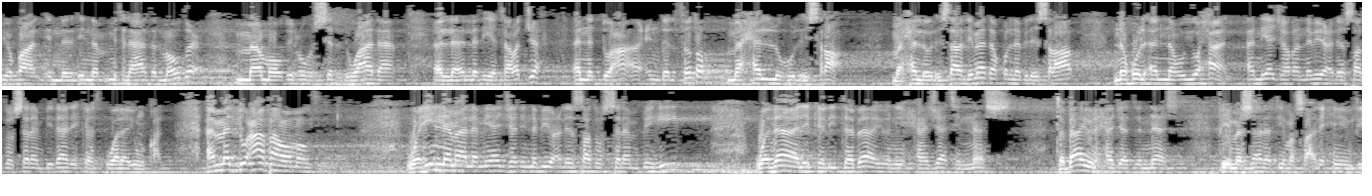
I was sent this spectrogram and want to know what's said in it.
يقال إن إن مثل هذا الموضع ما موضعه السر. وهذا الذي يترجح أن الدعاء عند الفطر محله الإسراء. محله الإسراء. لماذا قلنا بالإسراء؟ نقول أنه يحال أن يجهر النبي عليه الصلاة والسلام بذلك ولا ينقل. أما الدعاء فهو موجود وإنما لم يجهر النبي عليه الصلاة والسلام به وذلك لتباين حاجات الناس. تباين حاجات الناس في مسألة مصالحهم في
